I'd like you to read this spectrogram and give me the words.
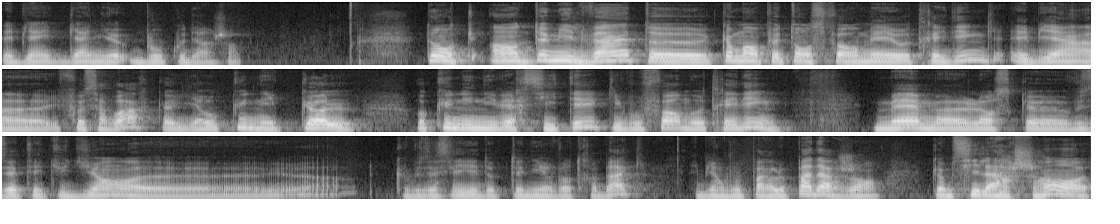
eh bien ils gagnent beaucoup d'argent. Donc en 2020 euh, comment peut-on se former au trading? Eh bien euh, il faut savoir qu'il n'y a aucune école, aucune université qui vous forme au trading. Même euh, lorsque vous êtes étudiant, que vous essayez d'obtenir votre bac, eh bien on ne vous parle pas d'argent, comme si l'argent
